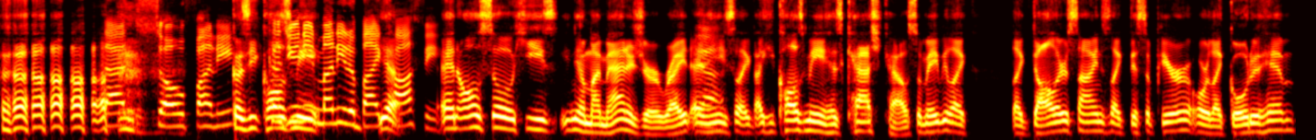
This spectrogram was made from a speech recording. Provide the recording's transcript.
That's so funny. because he calls Because you me, need money to buy Yeah, coffee. and also he's you know my manager, right? And Yeah. he's like he calls me his cash cow. So maybe like like dollar signs like disappear or like go to him,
